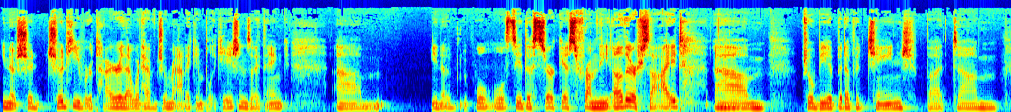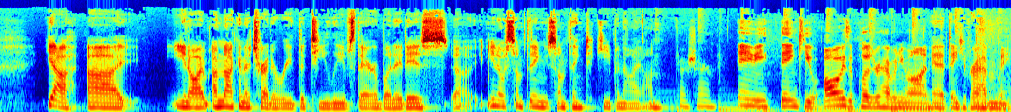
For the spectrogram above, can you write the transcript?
you know, should should he retire, that would have dramatic implications. I think. Um, you know, we'll we'll see the circus from the other side, um, which will be a bit of a change. But um, yeah, uh, you know, I'm, I'm not going to try to read the tea leaves there, but it is, uh, you know, something something to keep an eye on. For sure, Amy. Thank you. Always a pleasure having you on. Yeah, thank you for having me.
